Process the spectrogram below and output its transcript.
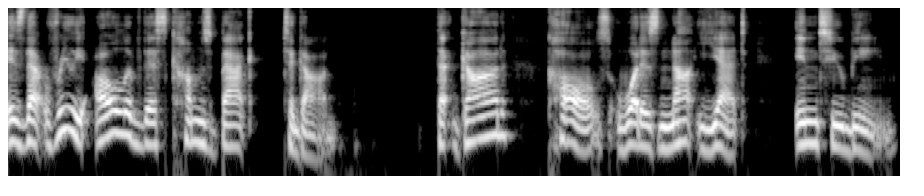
is that really all of this comes back to God. That God calls what is not yet into being.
